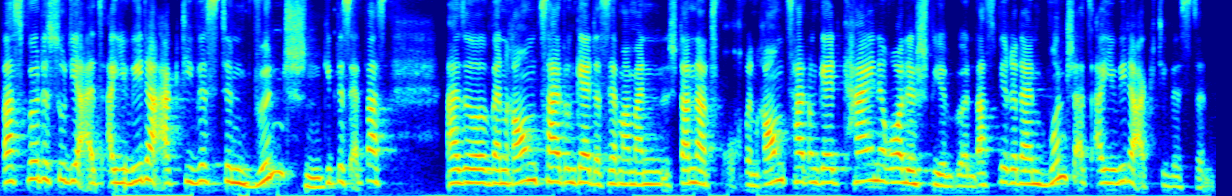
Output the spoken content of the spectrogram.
Was würdest du dir als Ayurveda-Aktivistin wünschen? Gibt es etwas, also wenn Raum, Zeit und Geld, das ist ja mal mein Standardspruch, wenn Raum, Zeit und Geld keine Rolle spielen würden, was wäre dein Wunsch als Ayurveda-Aktivistin?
